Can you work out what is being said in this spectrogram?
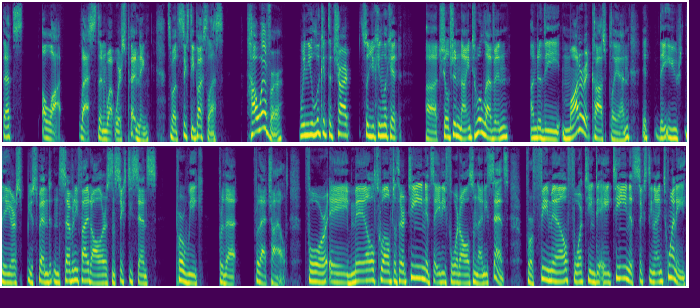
That's a lot less than what we're spending. It's about 60 bucks less. However, when you look at the chart, so you can look at uh, children 9 to 11 under the moderate cost plan, it they you they are you spend seventy five dollars and sixty cents per week for that for that child. For a male twelve to thirteen, it's eighty four dollars and ninety cents. For female fourteen to eighteen, it's sixty nine twenty.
